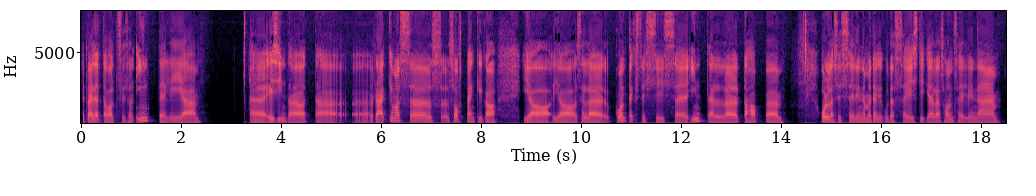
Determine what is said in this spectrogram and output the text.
et väidetavalt siis on Inteli äh, esindajad äh, rääkimas äh, SoftBankiga ja, ja selle kontekstis siis äh, Intel tahab äh, olla siis selline, ma ei teagi, kuidas see eesti keeles on, selline äh, Äh,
